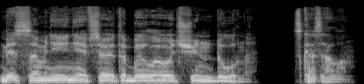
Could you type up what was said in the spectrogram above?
«Без сомнения, все это было очень дурно», — сказал он.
